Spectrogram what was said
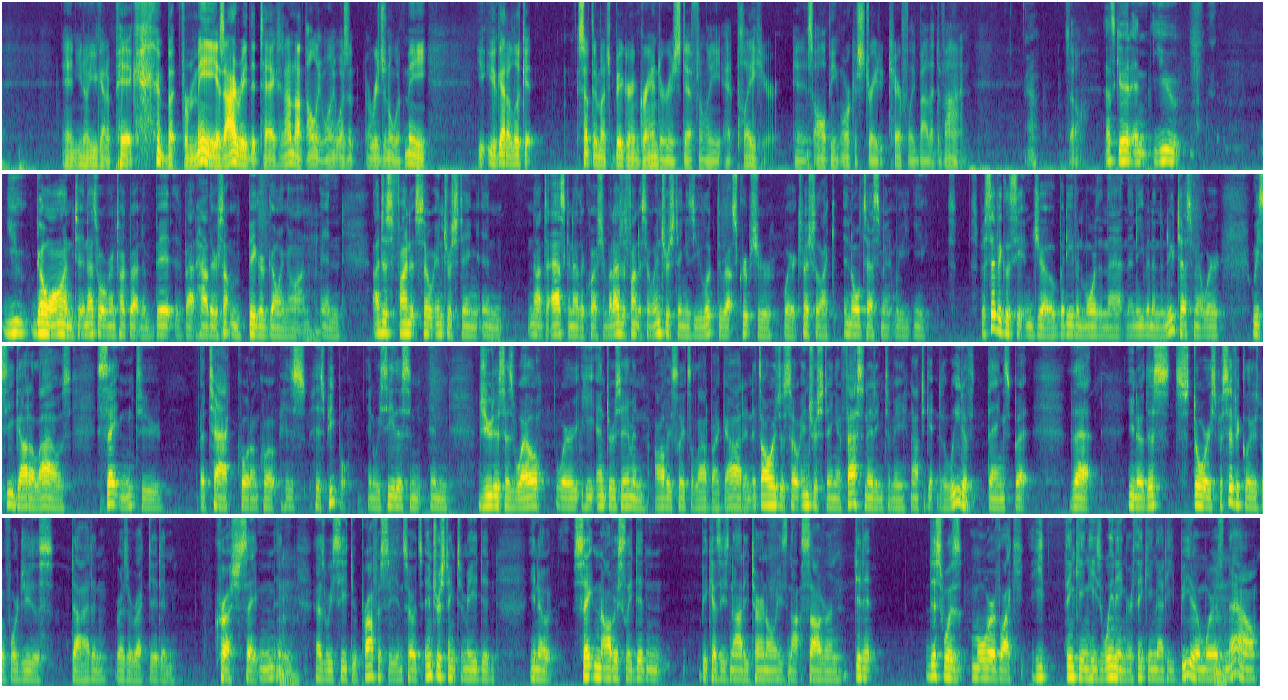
And you know, you got to pick. but for me, as I read the text, and I'm not the only one; it wasn't original with me. You, you got to look at something much bigger and grander is definitely at play here and it's all being orchestrated carefully by the divine. Yeah. So that's good, and you you go on to, and that's what we're going to talk about in a bit about how there's something bigger going on, mm-hmm. and I just find it so interesting and not to ask another question, but I just find it so interesting as you look throughout Scripture, where especially like in Old Testament, we you specifically see it in Job, but even more than that, and then even in the New Testament, where we see God allows Satan to attack, quote unquote, his his people. And we see this in, in Judas as well, where he enters him, and obviously it's allowed by God. And it's always just so interesting and fascinating to me, not to get into the weed of things, but that, you know, this story specifically is before Jesus died and resurrected and crushed Satan, and mm-hmm. as we see through prophecy. And so it's interesting to me, did, you know, Satan obviously didn't, because he's not eternal, he's not sovereign, didn't this was more of like he thinking he's winning or thinking that he beat him, whereas mm-hmm. now,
